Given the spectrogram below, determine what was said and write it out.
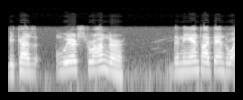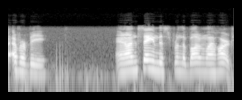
Because we're stronger than the anti-fans will ever be. And I'm saying this from the bottom of my heart.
